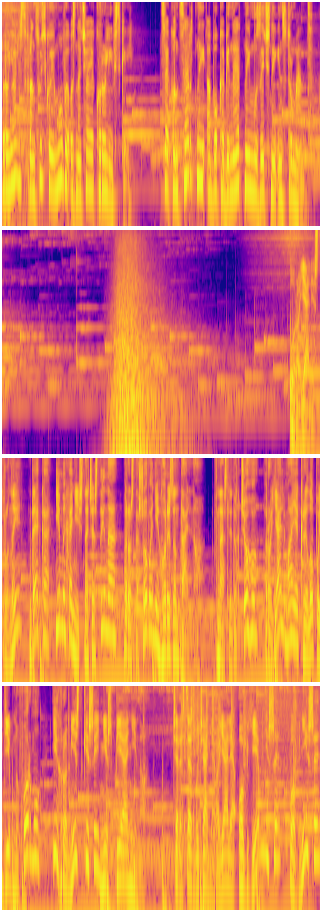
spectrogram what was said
Рояль з французької мови означає королівський. Це концертний або кабінетний музичний інструмент. Роялі струни, дека і механічна частина розташовані горизонтально, внаслідок чого рояль має крилоподібну форму і громісткіший, ніж піаніно. Через це звучання рояля об'ємніше, повніше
